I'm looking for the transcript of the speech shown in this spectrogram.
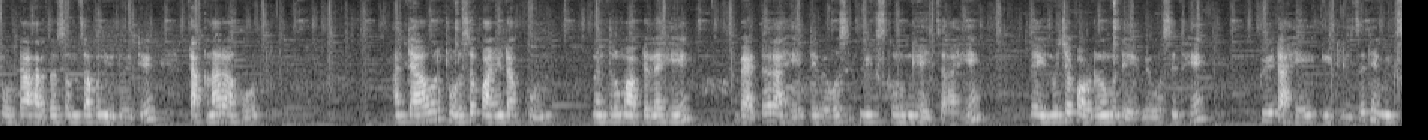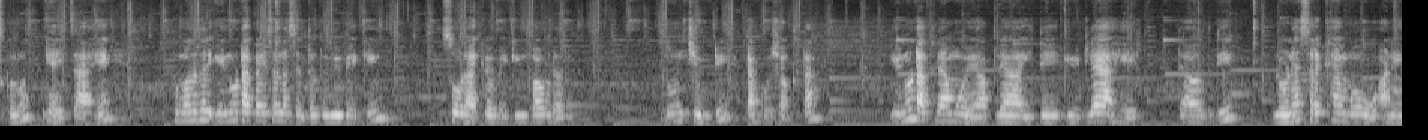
छोटा अर्धा चमचा आपण इनो इथे टाकणार आहोत. आणि त्यावर थोडंसं पाणी टाकून नंतर मग आपल्याला हे बॅटर आहे ते व्यवस्थित मिक्स करून घ्यायचं आहे. त्या इनोच्या पावडरमध्ये व्यवस्थित हे पीठ आहे इडलीचं ते मिक्स करून घ्यायचं आहे. तुम्हाला जर इनो टाकायचं नसेल तर तुम्ही बेकिंग सोडा किंवा बेकिंग पावडर दोन चिमटी टाकू शकता. इनो टाकल्यामुळे आपल्या इथे इडल्या आहेत त्या अगदी लोण्यासारख्या मऊ आणि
